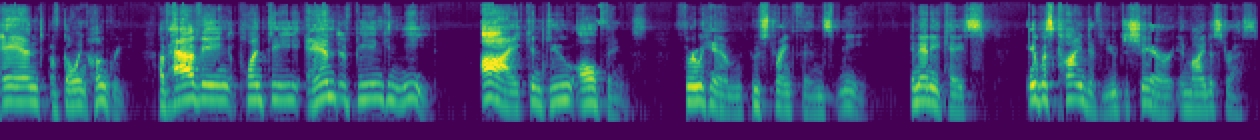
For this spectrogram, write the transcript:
and of going hungry, of having plenty and of being in need. I can do all things through him who strengthens me. In any case, it was kind of you to share in my distress.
